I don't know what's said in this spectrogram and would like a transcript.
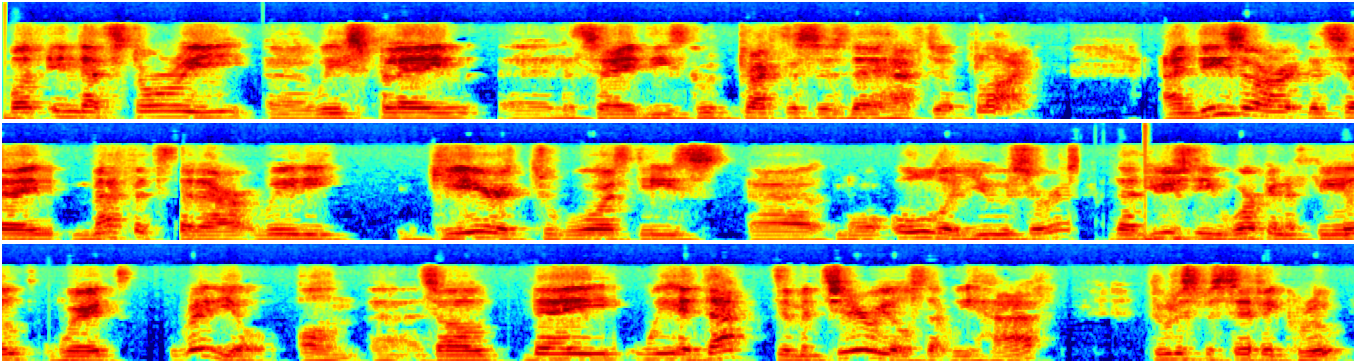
but in that story, uh, we explain, uh, let's say, these good practices they have to apply. And these are, let's say, methods that are really geared towards these uh, more older users that usually work in the field with radio on. Uh, so they we adapt the materials that we have to the specific group,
